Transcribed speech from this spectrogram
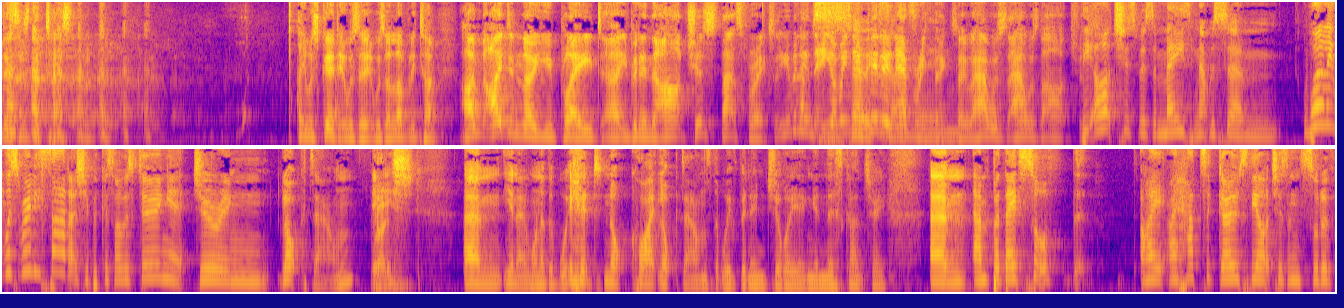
This is the testament. To, it was good. It was a, it was a lovely time. Um, I didn't know you played. Uh, you've been in the Archers. That's very exciting. You've been in. That's I mean, so you've been in everything. So how was how was the Archers? The Archers was amazing. That was um, well, it was really sad actually because I was doing it during lockdown ish. Right. Um, you know, one of the weird, not quite lockdowns that we've been enjoying in this country. Um, and, but they'd sort of. I, I had to go to the Archers and sort of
